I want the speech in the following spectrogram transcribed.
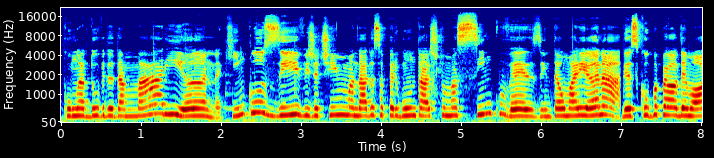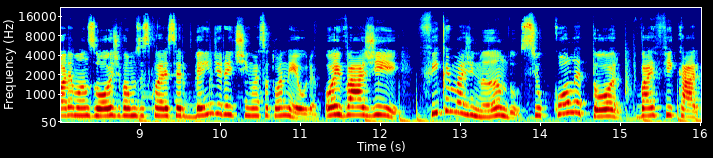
com a dúvida da Mariana, que inclusive já tinha me mandado essa pergunta acho que umas cinco vezes. Então, Mariana, desculpa pela demora, mas hoje vamos esclarecer bem direitinho essa tua neura. Oi, Vagi, fica imaginando se o coletor vai ficar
